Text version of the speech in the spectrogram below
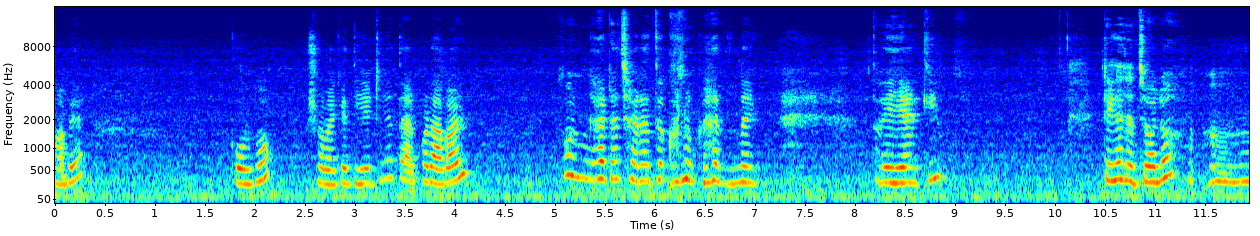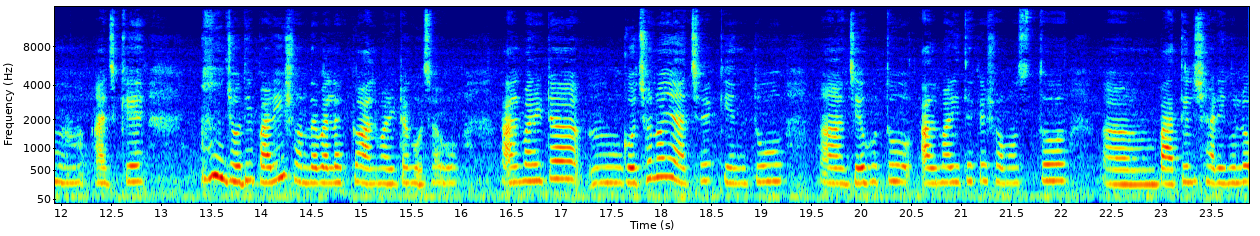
হবে, করব, সবাইকে দিয়ে দিয়ে তারপর আবার ফোন ঘাটা ছাড়া তো কোনো কাজ নাই। তো এই আর কি। ঠিক আছে, চলো আজকে যদি পারি সন্ধ্যাবেলা একটু আলমারিটা গোছাবো। আলমারিটা গোছানোই আছে, কিন্তু যেহেতু আলমারি থেকে সমস্ত বাতিল শাড়িগুলো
